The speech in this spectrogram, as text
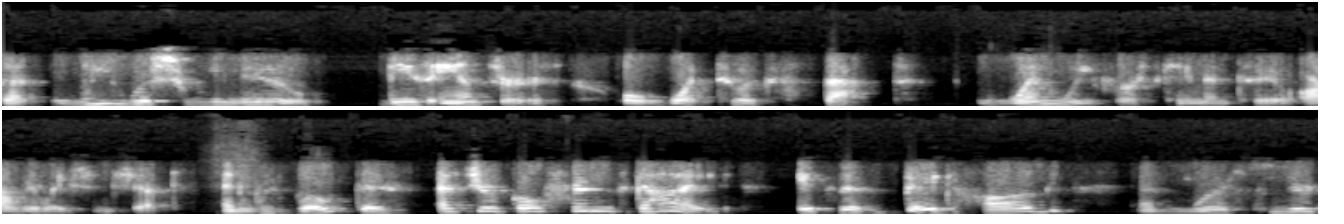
that we wish we knew these answers or what to expect when we first came into our relationship. And we wrote this as your girlfriend's guide. It's this big hug, and we're here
